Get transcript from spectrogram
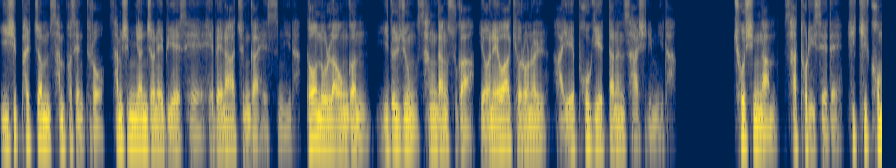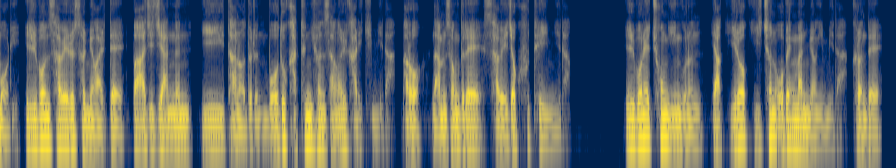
28.3%로 30년 전에 비해 3배나 증가했습니다. 더 놀라운 건 이들 중 상당수가 연애와 결혼을 아예 포기했다는 사실입니다. 초식남, 사토리 세대, 히키코모리, 일본 사회를 설명할 때 빠지지 않는 이 단어들은 모두 같은 현상을 가리킵니다. 바로 남성들의 사회적 후퇴입니다. 일본의 총 인구는 약 1억 2,500만 명입니다. 그런데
